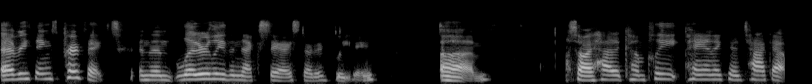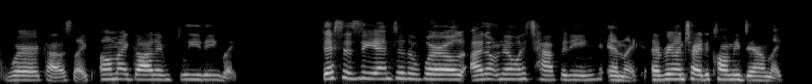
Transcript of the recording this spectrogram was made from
everything's perfect. And then literally the next day i started bleeding. Um so i had a complete panic attack at work. I was like oh my god i'm bleeding like this is the end of the world. I don't know what's happening. And like everyone tried to calm me down like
